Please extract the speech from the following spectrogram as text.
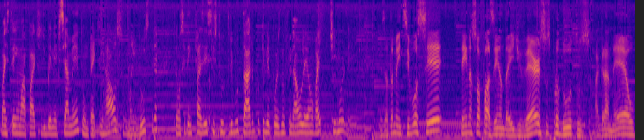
mas tem uma parte de beneficiamento, um packing house, uma indústria, então você tem que fazer esse estudo tributário porque depois no final o leão vai te morder. Exatamente. Se você tem na sua fazenda aí diversos produtos a granel,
